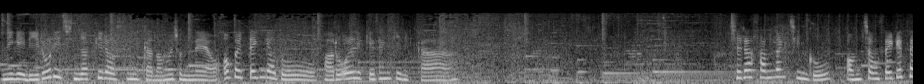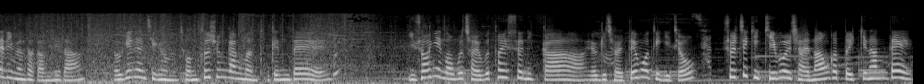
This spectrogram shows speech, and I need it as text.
만약에 리롤이 진짜 필요 없으니까 너무 좋네요. 업을 땡겨도 바로 올릴 게 생기니까. 체력 3등 친구 엄청 세게 때리면서 갑니다. 여기는 지금 전투 중각만 두 개인데 이성이 너무 잘 붙어 있으니까 여기 절대 못 이기죠. 솔직히 기물 잘 나온 것도 있긴 한데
